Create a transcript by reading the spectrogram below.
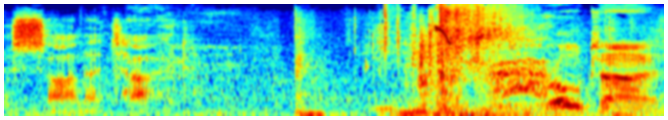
Masana Tide. Roll Tide.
